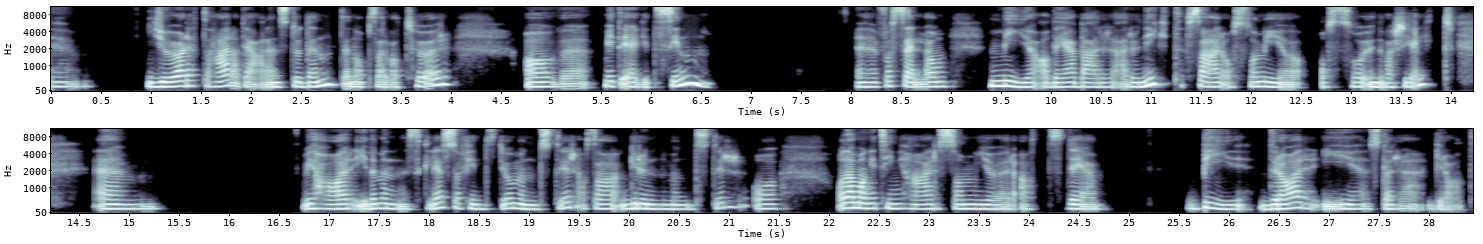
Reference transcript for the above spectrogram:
eh, gjør dette her, at jeg er en student, en observatør av eh, mitt eget sinn. Eh, for selv om mye av det jeg bærer er unikt, så er også mye også universelt. vi har i det menneskelige så fins det jo mønster, altså grunnmønster, og, og det er mange ting her som gjør at det bidrar i større grad.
